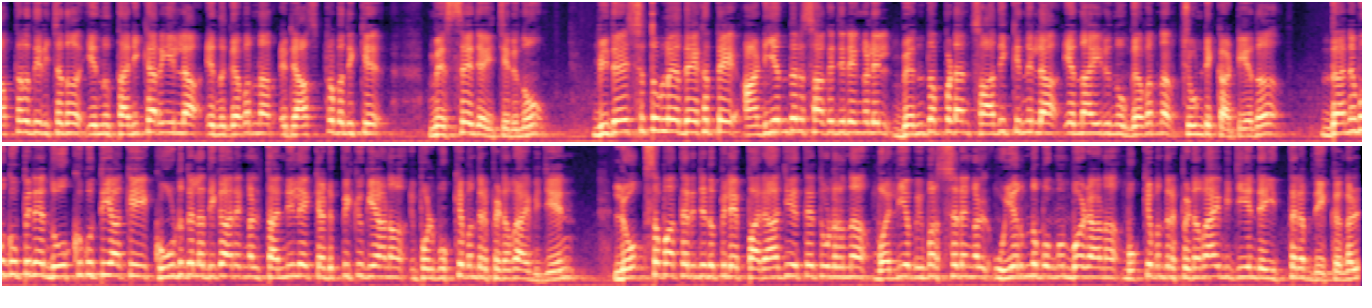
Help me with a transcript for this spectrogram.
യാത്ര തിരിച്ചത് എന്ന് തനിക്കറിയില്ല എന്ന് ഗവർണർ രാഷ്ട്രപതിക്ക് മെസ്സേജ് അയച്ചിരുന്നു. വിദേശത്തുള്ള അദ്ദേഹത്തെ അടിയന്തര സാഹചര്യങ്ങളിൽ ബന്ധപ്പെടാൻ സാധിക്കുന്നില്ല എന്നായിരുന്നു ഗവർണർ ചൂണ്ടിക്കാട്ടിയത്. ധനവകുപ്പിനെ നോക്കുകുത്തിയാക്കി കൂടുതൽ അധികാരങ്ങൾ തന്നിലേക്ക് അടുപ്പിക്കുകയാണ് ഇപ്പോൾ മുഖ്യമന്ത്രി പിണറായി വിജയൻ. ലോക്സഭാ തെരഞ്ഞെടുപ്പിലെ പരാജയത്തെ തുടർന്ന് വലിയ വിമർശനങ്ങൾ ഉയർന്നു പൊങ്ങുമ്പോഴാണ് മുഖ്യമന്ത്രി പിണറായി വിജയന്റെ ഇത്തരം നീക്കങ്ങൾ.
